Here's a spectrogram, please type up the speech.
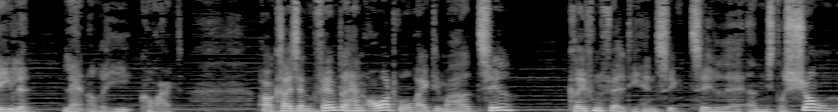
dele land og rige korrekt. Og Christian V. han overdrog rigtig meget til Griffenfeldt i hensigt til øh, administration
